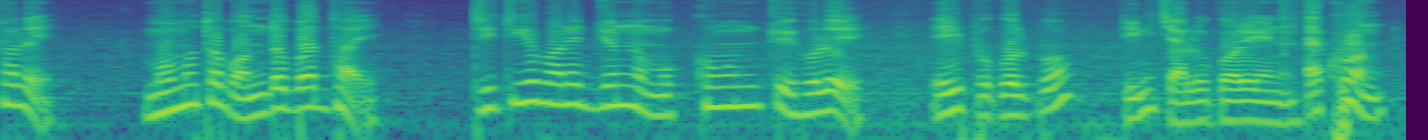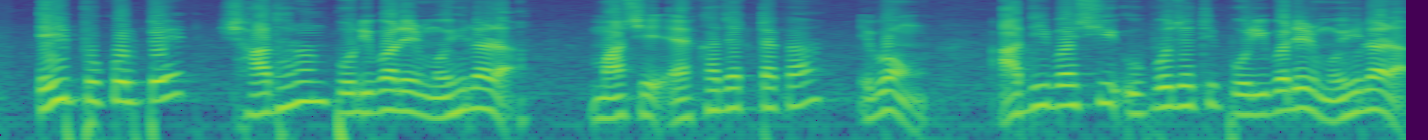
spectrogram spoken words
সালে মমতা বন্দ্যোপাধ্যায় তৃতীয়বারের জন্য মুখ্যমন্ত্রী হলে এই প্রকল্প তিনি চালু করেন। এখন এই প্রকল্পে সাধারণ পরিবারের মহিলারা মাসে এক হাজার টাকা এবং আদিবাসী উপজাতি পরিবারের মহিলারা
